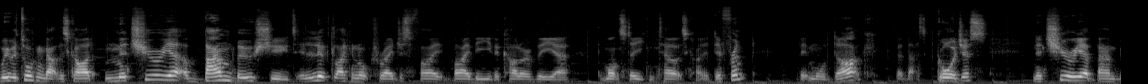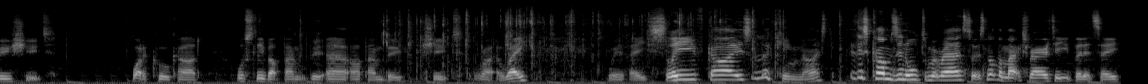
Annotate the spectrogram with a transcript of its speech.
We were talking about this card, Naturia Bamboo Shoot. It looked like an ultra rare just by, by the, the colour of the, uh, the monster. You can tell it's kind of different. A bit more dark, but that's gorgeous. Naturia Bamboo Shoot. What a cool card. We'll sleeve up bamboo, uh, our bamboo shoot right away with a sleeve, guys. Looking nice. This comes in Ultimate Rare, so it's not the max rarity, but it's a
